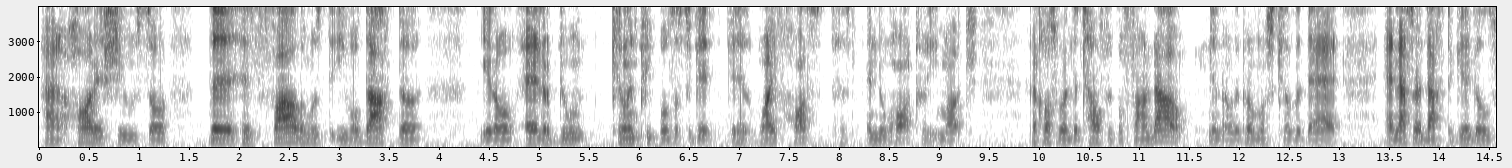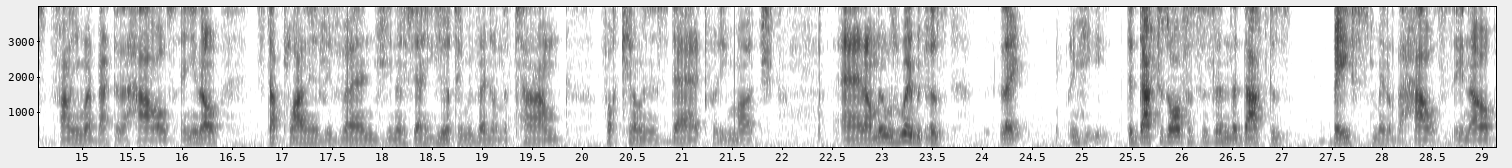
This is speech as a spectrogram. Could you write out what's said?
had a heart issue. So the his father was the evil doctor, you know, ended up doing killing people just to get, get his wife heart his a new heart pretty much. And of course when the townspeople found out, you know, they pretty much killed the dad. And that's when Dr. Giggles finally went back to the house and, you know, stopped plotting his revenge. You know, he said he'll take revenge on the town for killing his dad pretty much. And um it was weird because like he, the doctor's office is in the doctor's basement of the house, you know.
